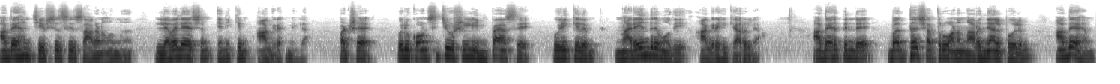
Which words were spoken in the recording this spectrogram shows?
അദ്ദേഹം ചീഫ് ജസ്റ്റിസ് ആകണമെന്ന് ലെവലേശം എനിക്കും ആഗ്രഹമില്ല. പക്ഷേ ഒരു കോൺസ്റ്റിറ്റ്യൂഷണൽ ഇമ്പാസ് ഒരിക്കലും നരേന്ദ്രമോദി ആഗ്രഹിക്കാറില്ല. അദ്ദേഹത്തിന്റെ ബദ്ധശത്രുവാണെന്ന് അറിഞ്ഞാൽ പോലും അദ്ദേഹം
